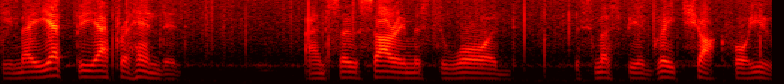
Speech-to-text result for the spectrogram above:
he may yet be apprehended. I'm so sorry, Mr. Ward. This must be a great shock for you.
